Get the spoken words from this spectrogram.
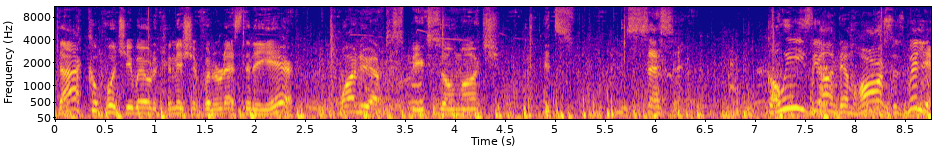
That could put you out of commission for the rest of the year. Why do you have to speak so much? It's incessant. Go easy on them horses, will you?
